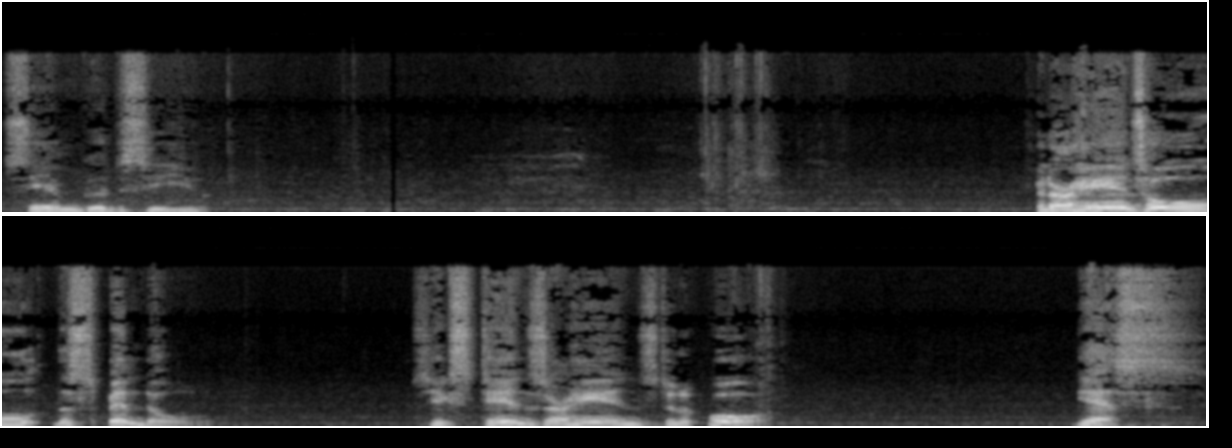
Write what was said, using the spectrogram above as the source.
Sam, good to see you. And our hands hold the spindle. She extends her hands to the poor. Yes,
